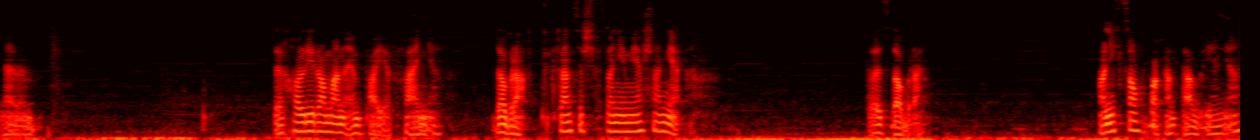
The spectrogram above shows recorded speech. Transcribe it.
Nie wiem. The Holy Roman Empire, fajnie. Dobra, Francja się w to nie miesza? Nie. To jest dobre. Oni chcą chyba Kantabrię, nie?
